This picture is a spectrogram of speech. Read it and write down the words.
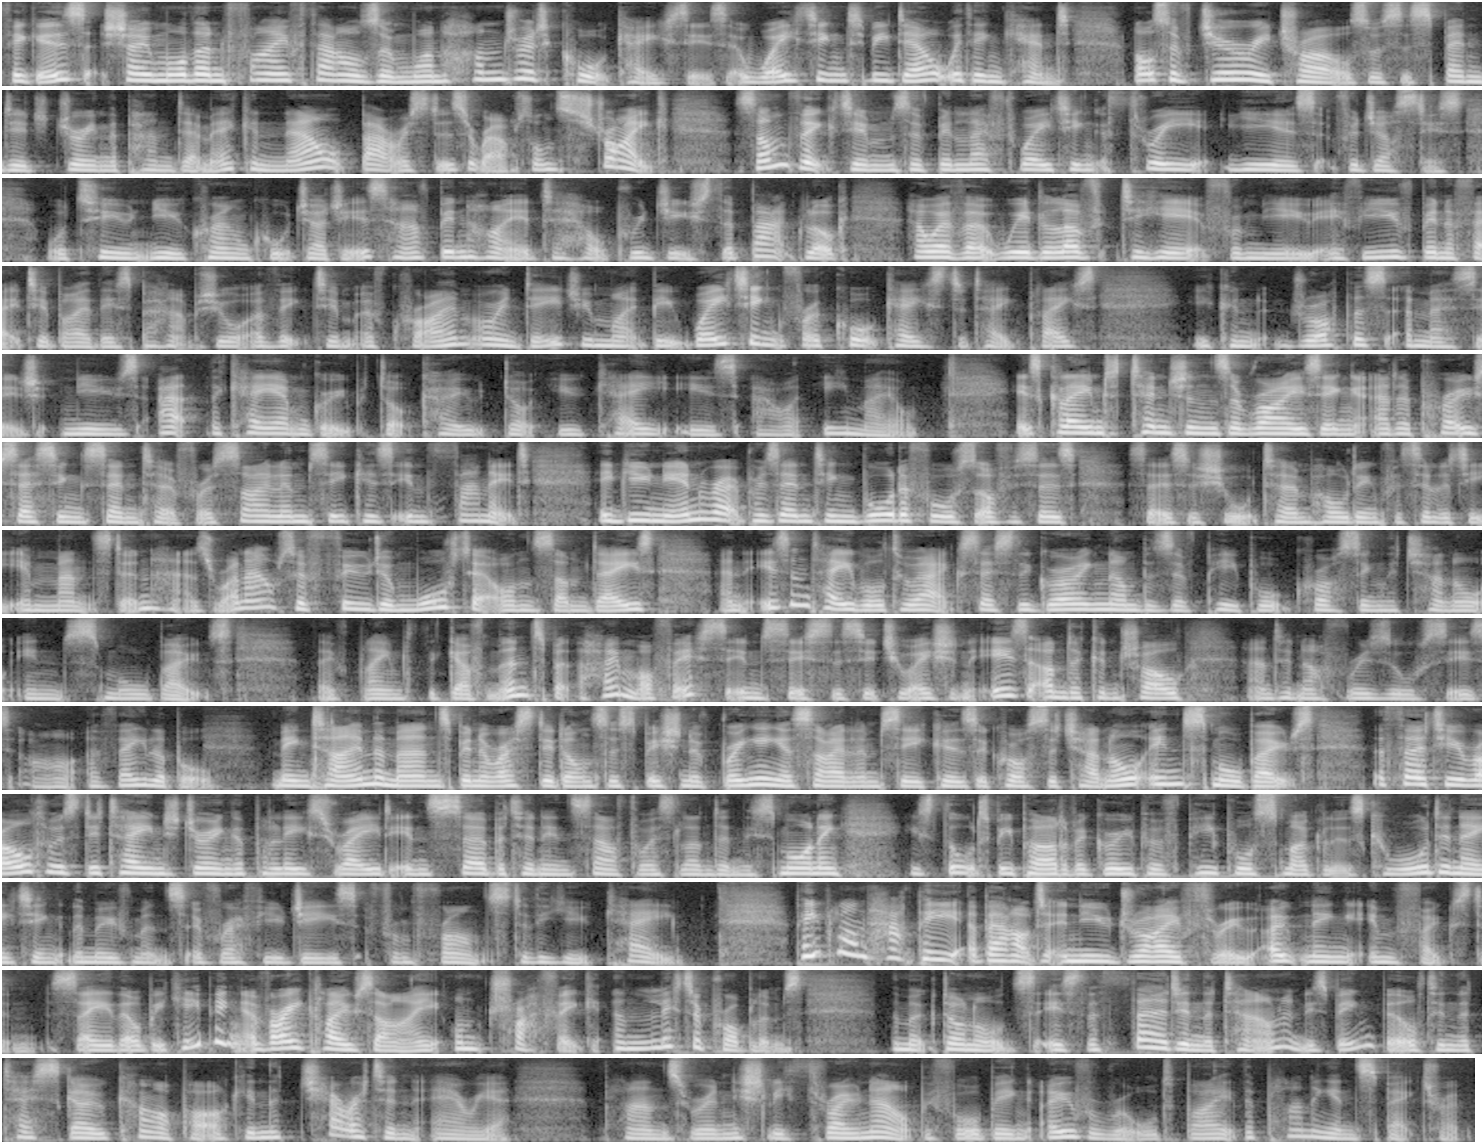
Figures show more than 5,100 court cases awaiting to be dealt with in Kent. Lots of jury trials were suspended during the pandemic, and now barristers are out on strike. Some victims have been left waiting three years for justice, while two new Crown Court judges have been hired to help reduce the backlog. However, we'd love to hear from you if you've been affected by this. Perhaps you're a victim of crime, or indeed you might be waiting for a court case to take place you can drop us a message. News at thekmgroup.co.uk is our email. It's claimed tensions are rising at a processing centre for asylum seekers in Thanet. A union representing Border Force officers says a short term holding facility in Manston has run out of food and water on some days and isn't able to access the growing numbers of people crossing the channel in small boats. They've blamed the government, but the Home Office insists the situation is under control and enough resources are available. Meantime, a man's been arrested on suspicion of bringing asylum seekers across the channel in small boats. The 30 year old was detained during a police raid in Surbiton in southwest London this morning. He's thought to be part of a group of people smugglers coordinating the movements of refugees from France to the UK. People unhappy about a new drive through opening in Folkestone say they'll be keeping a very close eye on traffic and litter problems. The McDonald's is the third in the town and is being built in the Tesco car park in the Cheriton area plans were initially thrown out before being overruled by the planning inspectorate.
